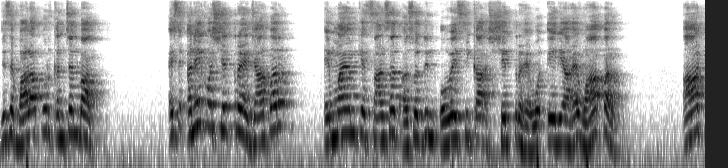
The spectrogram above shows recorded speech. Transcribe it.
जैसे बालापुर, कंचनबाग, ऐसे अनेकों क्षेत्र है जहाँ पर एमआईएम के सांसद असुद्दीन ओवैसी का क्षेत्र है, वो एरिया है, वहाँ पर आठ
